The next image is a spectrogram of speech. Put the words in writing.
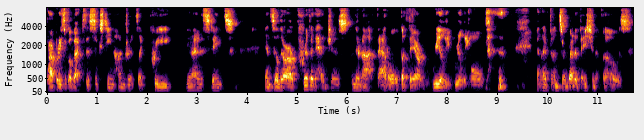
properties that go back to the 1600s, like pre United States, and so there are privet hedges, and they're not that old, but they are really, really old. and I've done some renovation of those,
